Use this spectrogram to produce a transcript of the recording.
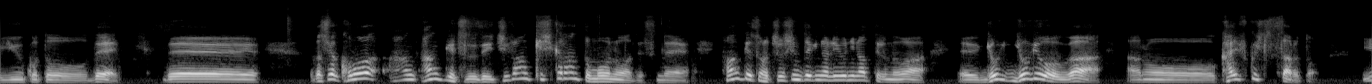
いうことで、で、私はこの判決で一番けしからんと思うのはですね、判決の中心的な理由になっているのは、えー、漁漁業が、あの、回復しつつあるとい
